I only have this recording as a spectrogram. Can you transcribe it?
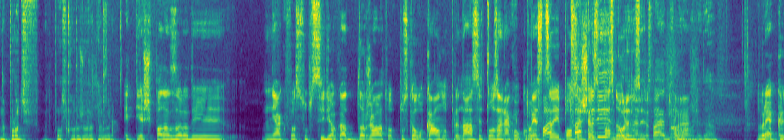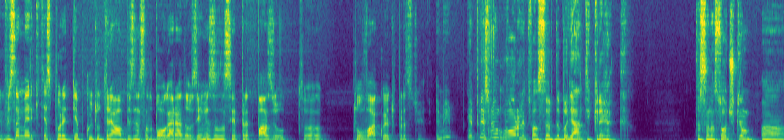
Напротив, по-скоро вървят нагоре. Е, те ще падат заради някаква субсидия, която държавата отпуска локално при нас и то за няколко То месеца това, и после това ще е преди спрат да избори, нали? Това е друго, Това нали? Да. Добре, какви са мерките според теб, които трябва бизнесът в България да вземе, за да се предпази от а, това, което предстои? Еми, ние преди сме го говорили това, сър, да бъде антикрехък. Да се насочи към, а,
